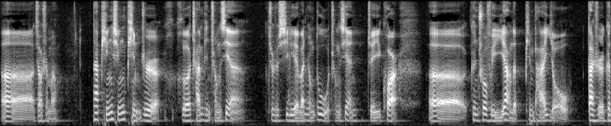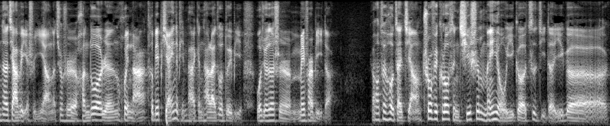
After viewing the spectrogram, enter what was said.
呃，叫什么？它平行品质和产品呈现，就是系列完整度呈现这一块儿，呃，跟 Trophy 一样的品牌有。但是跟它的价位也是一样的，就是很多人会拿特别便宜的品牌跟它来做对比，我觉得是没法比的。然后最后再讲，Trophy Clothing 其实没有一个自己的一个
